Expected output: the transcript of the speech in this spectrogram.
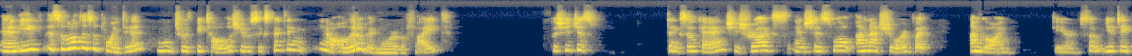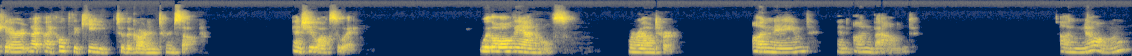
And Eve is a little disappointed, truth be told. She was expecting, you know, a little bit more of a fight. But she just thinks, okay. She shrugs and she says, well, I'm not sure, but I'm going, dear. So you take care. And I, I hope the key to the garden turns up. And she walks away with all the animals around her, unnamed and unbound, unknown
